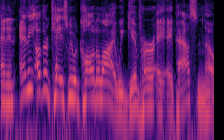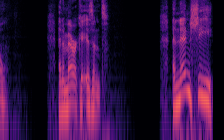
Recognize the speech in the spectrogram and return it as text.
And in any other case, we would call it a lie. We give her a, a pass? No. And America isn't. And then she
